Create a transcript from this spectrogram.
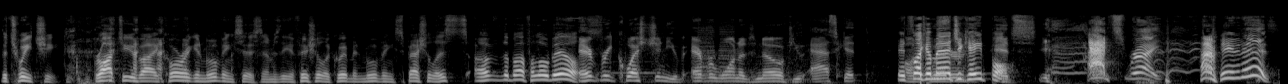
the tweet sheet. Brought to you by Corrigan Moving Systems, the official equipment moving specialists of the Buffalo Bills. Every question you've ever wanted to know, if you ask it, it's like a magic eight ball. It's, that's right. I mean, it is.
